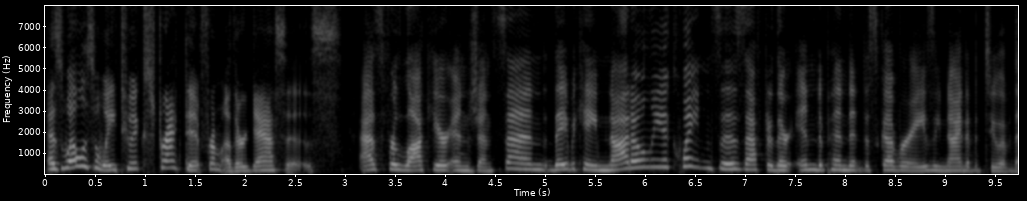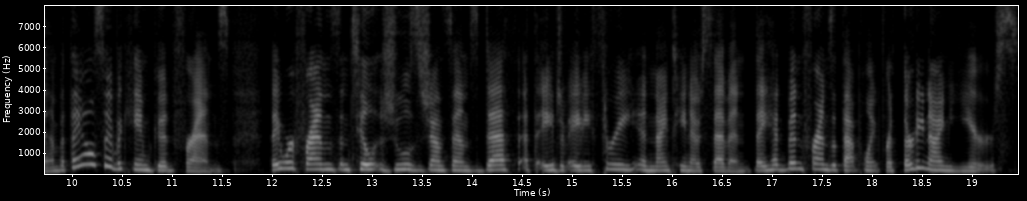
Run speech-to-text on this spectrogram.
as well as a way to extract it from other gases. As for Lockyer and Janssen, they became not only acquaintances after their independent discoveries united the two of them, but they also became good friends. They were friends until Jules Janssen's death at the age of 83 in 1907. They had been friends at that point for 39 years.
